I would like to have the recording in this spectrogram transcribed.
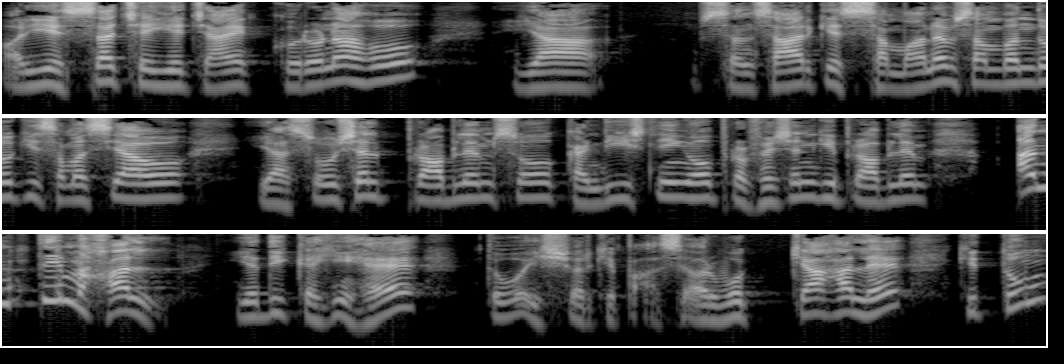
और ये सच है, ये चाहे कोरोना हो या संसार के मानव संबंधों की समस्या हो या सोशल प्रॉब्लम्स हो कंडीशनिंग हो प्रोफेशन की प्रॉब्लम अंतिम हल यदि कहीं है तो वो ईश्वर के पास है। और वो क्या हल है कि तुम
